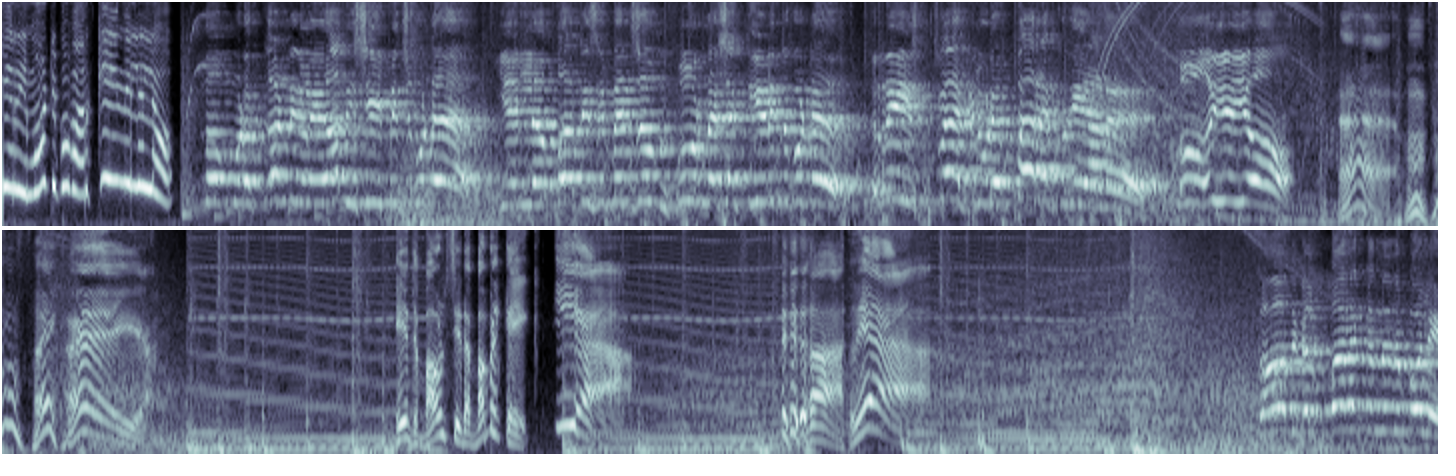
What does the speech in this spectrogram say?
ഈ റിമോട്ട് ഇപ്പൊ വർക്ക് ചെയ്യുന്നില്ലല്ലോ. നമ്മുടെ കണ്ണുകളെ അതിശയിപ്പിച്ചുകൊണ്ട് എല്ലാ പാർട്ടിസിപ്പൻസും പൂർണ ശക്തി എടുത്തുകൊണ്ട് റേസ് ട്രാക്കിലൂടെ പറക്കുകയാണ്. ഓ അയ്യോ ആ ഹേ ഹേ ഇത് ബൗൺസിയുടെ ബബിൾ കേക്ക്. കാതുകൾ പറക്കുന്നത് പോലെ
